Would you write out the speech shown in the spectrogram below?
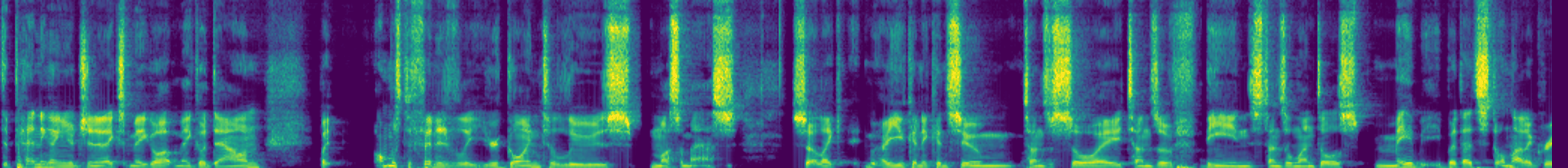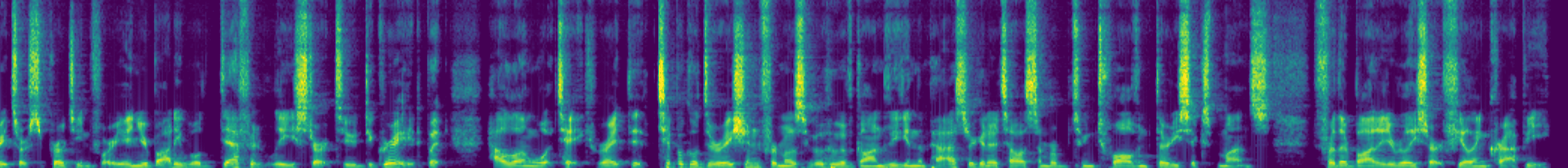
depending on your genetics, may go up, may go down, but almost definitively, you're going to lose muscle mass. So, like, are you going to consume tons of soy, tons of beans, tons of lentils? Maybe, but that's still not a great source of protein for you. And your body will definitely start to degrade. But how long will it take, right? The typical duration for most people who have gone vegan in the past are going to tell us somewhere between 12 and 36 months for their body to really start feeling crappy.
